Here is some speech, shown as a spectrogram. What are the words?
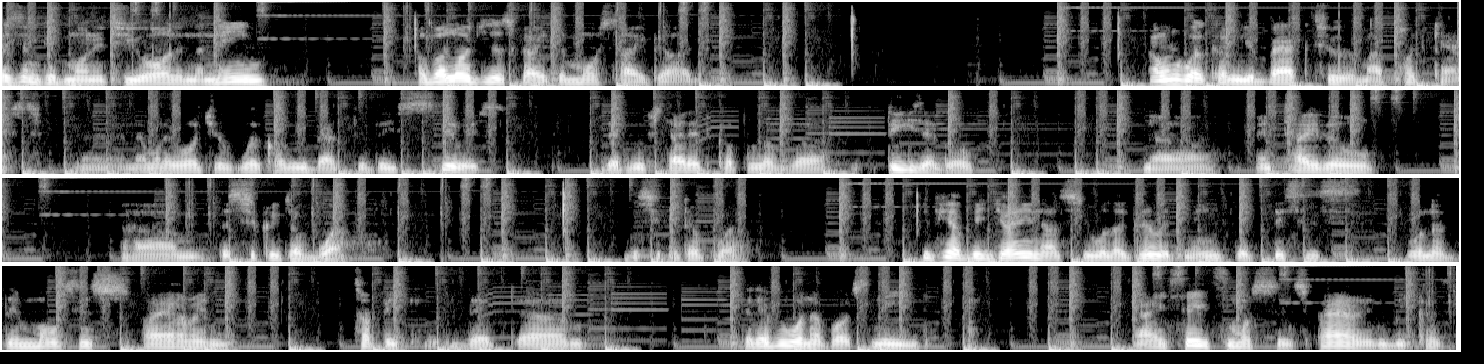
Pleasant good morning to you all in the name of our Lord Jesus Christ, the Most High God. I want to welcome you back to my podcast, and I want to welcome you back to this series that we've started a couple of uh, days ago, uh, entitled um, "The Secret of Wealth." The Secret of Wealth. If you have been joining us, you will agree with me that this is one of the most inspiring topic that um, that every one of us need. I say it's most inspiring because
